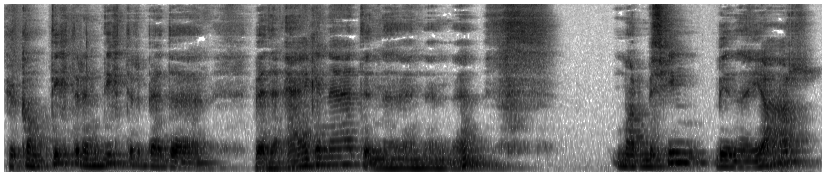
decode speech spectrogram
je komt dichter en dichter bij de, bij de eigenheid. En, en, en, hè. Maar misschien binnen een jaar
